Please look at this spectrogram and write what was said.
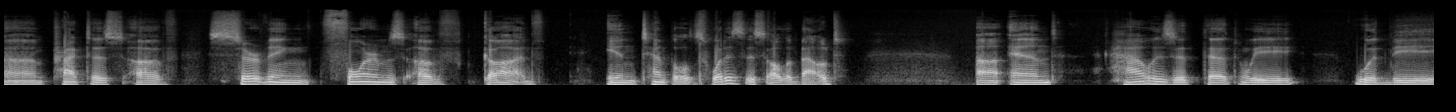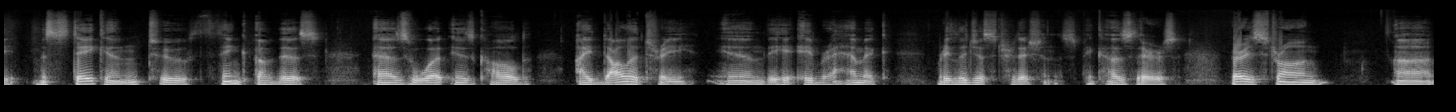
um, practice of serving forms of God in temples? What is this all about? Uh, and how is it that we would be mistaken to think of this as what is called idolatry in the Abrahamic religious traditions? Because there's very strong, uh,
